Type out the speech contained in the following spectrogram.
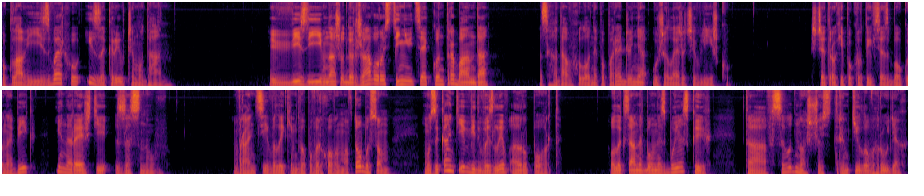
Поклав її зверху і закрив чемодан. Ввіз її в нашу державу розцінюється як контрабанда, згадав холодне попередження, уже лежачи в ліжку. Ще трохи покрутився з боку на бік і нарешті заснув. Вранці великим двоповерховим автобусом музикантів відвезли в аеропорт. Олександр був не з боязких, та все одно щось тремтіло в грудях.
